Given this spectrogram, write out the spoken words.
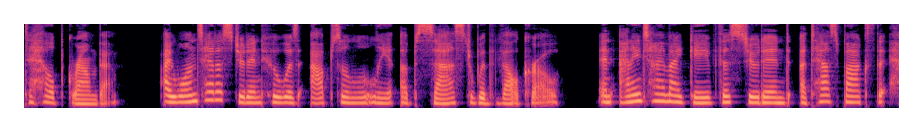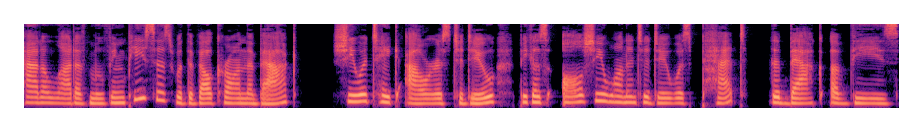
to help ground them. I once had a student who was absolutely obsessed with Velcro. And anytime I gave the student a task box that had a lot of moving pieces with the Velcro on the back, she would take hours to do because all she wanted to do was pet the back of these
